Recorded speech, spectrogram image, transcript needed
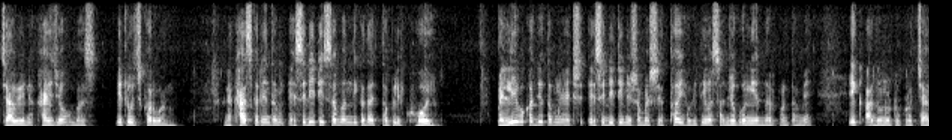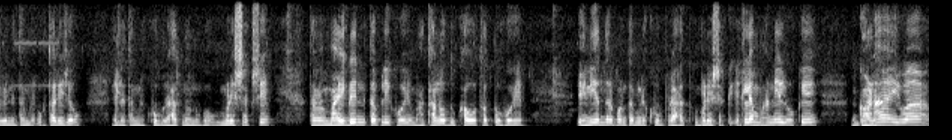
ચાવીને ખાઈ જાઓ, બસ એટલું જ કરવાનું. અને ખાસ કરીને તમે એસિડિટી સંબંધી કદાચ તકલીફ હોય પહેલી વખત જો તમને એસિડિટીની સમસ્યા થઈ હોય તેવા સંજોગોની અંદર પણ તમે એક આદુનો ટુકડો ચાવીને તમે ઉતારી જાઓ. એટલે તમને ખૂબ રાહતનો અનુભવ મળી શકશે. તમે માઇગ્રેનની તકલીફ હોય, માથાનો દુખાવો થતો હોય, એની અંદર પણ તમને ખૂબ રાહત મળી શકે. એટલે માની લો કે ઘણા એવા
